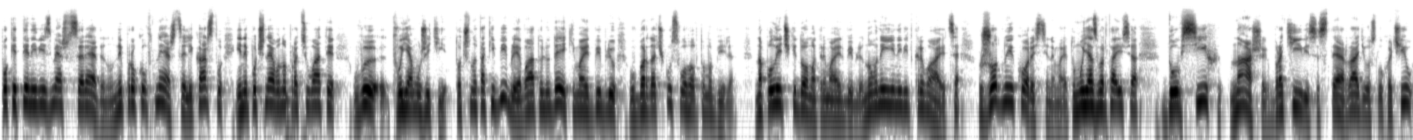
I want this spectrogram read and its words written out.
поки ти не візьмеш всередину, не проковтнеш це лікарство і не почне воно працювати в твоєму житті. Точно так і Біблія. Багато людей, які мають Біблію в бардачку свого автомобіля, на поличці дома тримають Біблію, але вони її не відкривають. Це жодної користі немає. Тому я звертаюся до всіх наших братів і сестер, радіослухачів.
